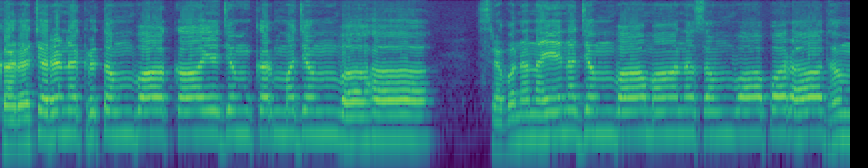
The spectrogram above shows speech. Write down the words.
करचरणकृतं वा कायजं कर्मजं वा श्रवणनयनजं वा मानसं वापराधं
